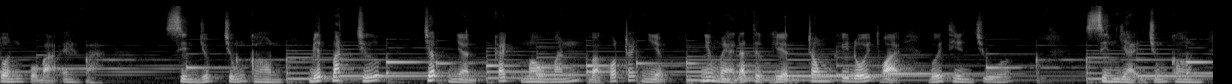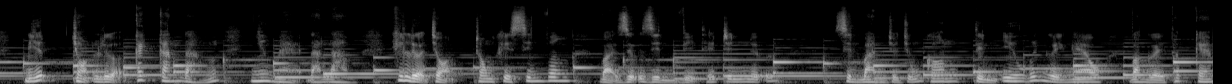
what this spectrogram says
tuân của bà Eva. Xin giúp chúng con biết bắt chước, chấp nhận cách mau mắn và có trách nhiệm như mẹ đã thực hiện trong khi đối thoại với Thiên Chúa. xin dạy chúng con biết chọn lựa cách can đảm như mẹ đã làm khi lựa chọn trong khi xin vâng và giữ gìn vị thế trinh nữ. Xin ban cho chúng con tình yêu với người nghèo và người thấp kém,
